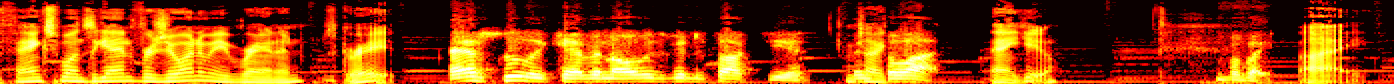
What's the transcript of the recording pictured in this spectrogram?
thanks once again for joining me, Brandon. It was great. Absolutely, Kevin. Always good to talk to you. Thanks talk- a lot. Thank you. Bye-bye. Bye.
